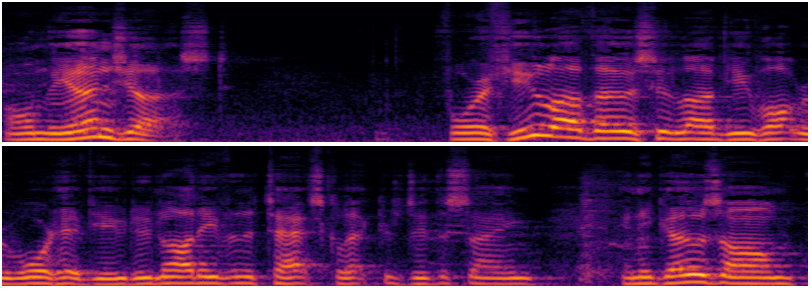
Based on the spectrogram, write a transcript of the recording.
on the unjust. For if you love those who love you, what reward have you? Do not even the tax collectors do the same? And he goes on,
